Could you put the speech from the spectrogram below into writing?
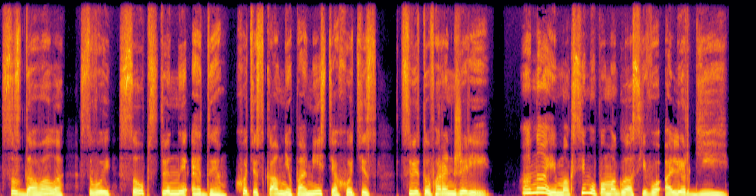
создавала свой собственный Эдем, хоть из камня поместья, хоть из цветов оранжереи. Она и Максиму помогла с его аллергией,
